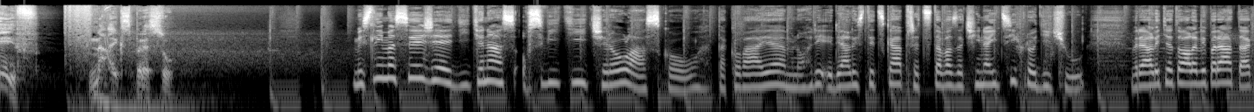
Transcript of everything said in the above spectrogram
IF na Expressu. Myslíme si, že dítě nás osvítí čirou láskou. Taková je mnohdy idealistická představa začínajících rodičů. V realitě to ale vypadá tak,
